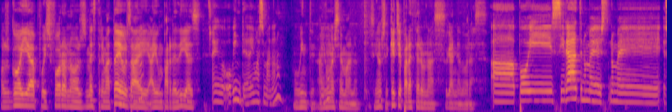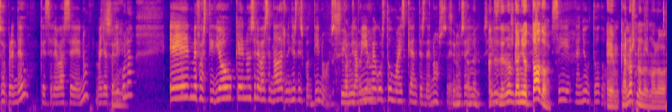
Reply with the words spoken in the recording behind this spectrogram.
os Goya, pois foron os Mestre Mateus, uh -huh. hai, hai un par de días. Hai o 20, hai unha semana, non? O 20, hai uh -huh. unha semana. Si non sei, que che pareceron as gañadoras? Ah, pois Sirat non me, non me sorprendeu que se levase, non? Mellor sí. película. Sí E me fastidiou que non se levase nada as liñas discontinuas, sí, porque a mí, a mí me gustou máis que antes de nós, eh, sí, non sei. Tamén. Sí. Antes de nós gañou todo. Sí, gañou todo. Eh, que a nós non nos molou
